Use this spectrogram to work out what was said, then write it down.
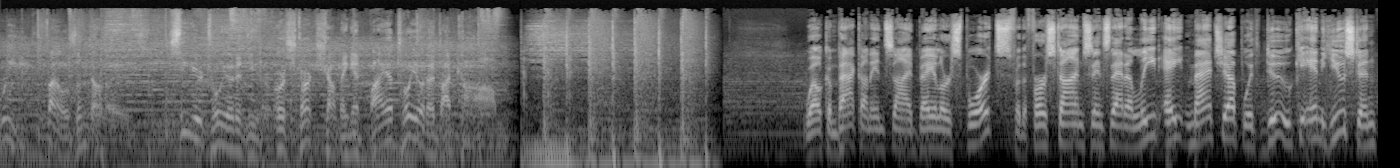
$3,000. See your Toyota dealer or start shopping at buyatoyota.com. Welcome back on Inside Baylor Sports. For the first time since that Elite Eight matchup with Duke in Houston,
